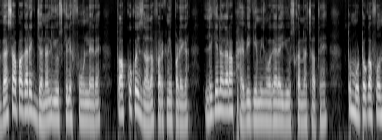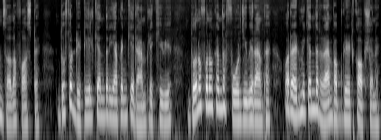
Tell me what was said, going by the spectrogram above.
वैसे आप अगर एक जनरल यूज़ के लिए फ़ोन ले रहे हैं तो आपको कोई ज़्यादा फ़र्क नहीं पड़ेगा। लेकिन अगर आप हैवी गेमिंग वगैरह यूज़ करना चाहते हैं तो मोटो का फ़ोन ज़्यादा फास्ट है। दोस्तों डिटेल के अंदर यहाँ पे इनकी रैम्प लिखी हुई है। दोनों फ़ोनों के अंदर फोर जी रैम्प है और रेडमी के अंदर रैम्प अपग्रेड का ऑप्शन है।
